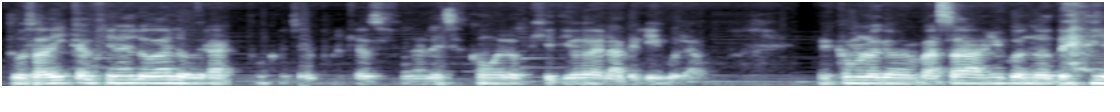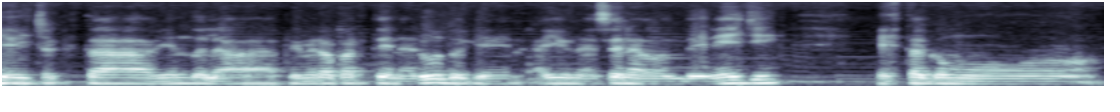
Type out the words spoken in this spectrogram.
tú sabes que al final lo va a lograr, porque al final ese es como el objetivo de la película. Es como lo que me pasaba a mí cuando te había dicho que estaba viendo la primera parte de Naruto, que hay una escena donde Neji está como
